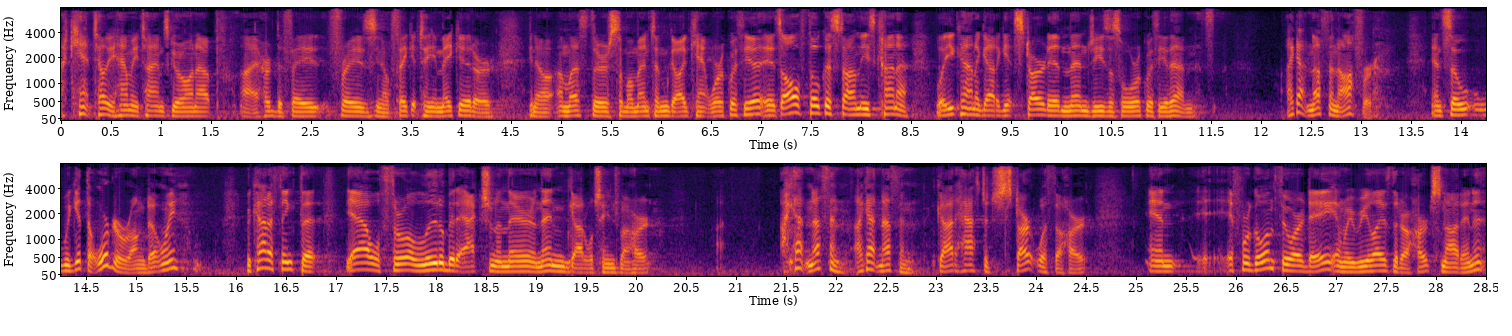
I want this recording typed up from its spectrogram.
I can't tell you how many times growing up I heard the fa- phrase, you know, fake it till you make it, or, you know, unless there's some momentum, God can't work with you. It's all focused on these kind of, well, you kind of got to get started and then Jesus will work with you then. It's, I got nothing to offer. And so we get the order wrong, don't we? We kind of think that, yeah, we'll throw a little bit of action in there and then God will change my heart. I got nothing. I got nothing. God has to start with the heart. And if we're going through our day and we realize that our heart's not in it,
